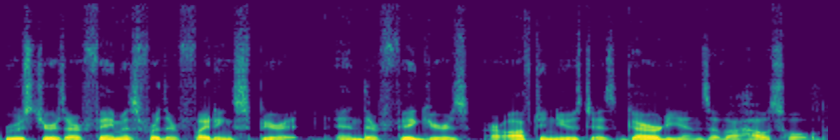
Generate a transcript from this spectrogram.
Roosters are famous for their fighting spirit, and their figures are often used as guardians of a household.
